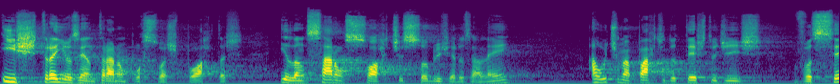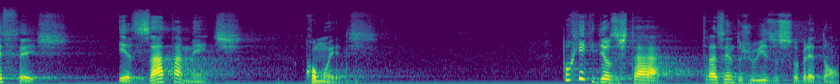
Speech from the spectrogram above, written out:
e estranhos entraram por suas portas e lançaram sorte sobre Jerusalém, a última parte do texto diz: Você fez exatamente como eles. Por que, que Deus está trazendo juízo sobre Edom?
